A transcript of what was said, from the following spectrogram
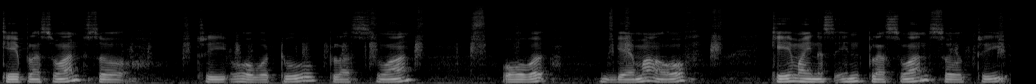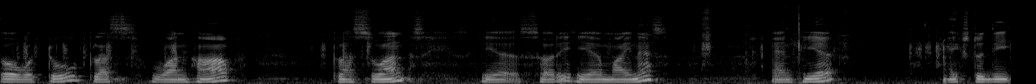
k plus 1 so 3 over 2 plus 1 over gamma of k minus n plus 1 so 3 over 2 plus 1 half plus 1 here sorry here minus and here x to the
